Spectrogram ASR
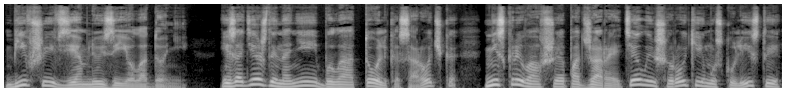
бившие в землю из ее ладоней. Из одежды на ней была только сорочка, не скрывавшая поджарое тело и широкие мускулистые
